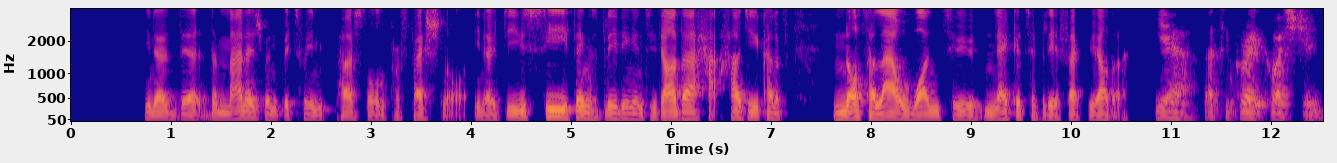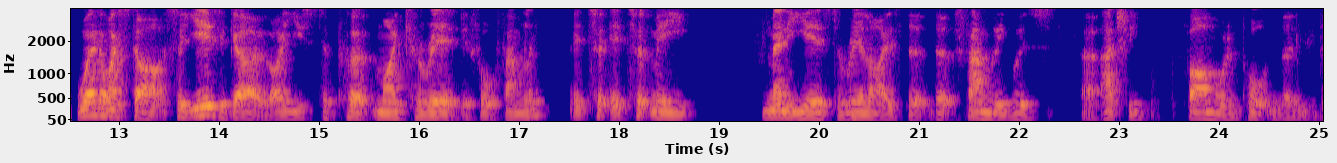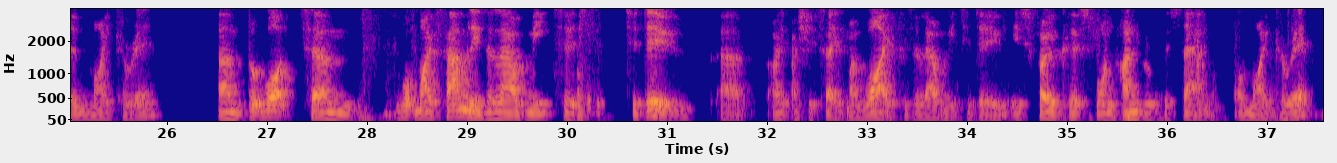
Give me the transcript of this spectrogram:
you know the the management between personal and professional you know do you see things bleeding into the other how, how do you kind of not allow one to negatively affect the other yeah, that's a great question. Where do I start? So years ago, I used to put my career before family. It took it took me many years to realize that that family was uh, actually far more important than than my career. Um, but what um, what my family's allowed me to to do, uh, I, I, should say, my wife has allowed me to do, is focus 100% on my career.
